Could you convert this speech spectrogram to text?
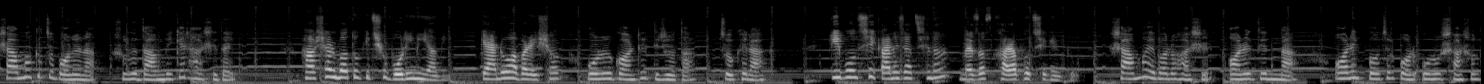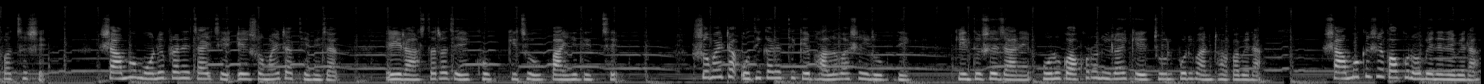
সাম্য কিছু বলে না শুধু দাম্বিকের হাসি দেয়। হাসার মতো কিছু বলিনি আমি। কেন আবার এসব? অনুর কণ্ঠে দৃঢ়তা চোখে রাখ কি বলছি কানে যাচ্ছে না? মেজাজ খারাপ হচ্ছে কিন্তু। সাম্য এবারও হাসে অনেকদিন না অনেক বছর পর অনুর শাসন পাচ্ছে সে। সাম্য মনে প্রাণে চাইছে এই সময়টা থেমে যাক এই রাস্তাটা যে খুব কিছু পাইয়ে দিচ্ছে। সময়টা অধিকারের থেকে ভালোবাসায় রূপ দিক কিন্তু সে জানে অনু কখনো নিলয়কে চুল পরিমাণ ঠকাবে না। সাম্যকে সে কখনো মেনে নেবে না।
